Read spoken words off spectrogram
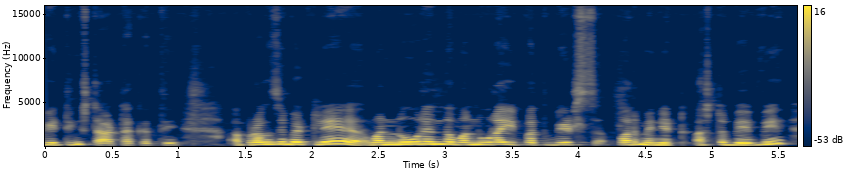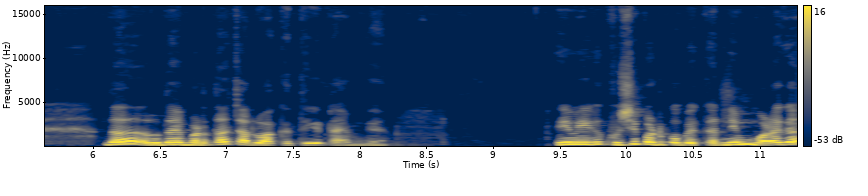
ಬೀಟಿಂಗ್ ಸ್ಟಾರ್ಟ್ ಆಕತಿ. ಅಪ್ರಾಕ್ಸಿಮೇಟ್ಲಿ ಒಂದು ನೂರಿಂದ ಒಂದು ನೂರ ಇಪ್ಪತ್ತು ಬೀಟ್ಸ್ ಪರ್ ಮಿನಿಟ್ ಅಷ್ಟು ದ ಹೃದಯ ಬಡತ ಚಾಲು ಆಕತಿ ಈ ಟೈಮ್ಗೆ ನೀವು ಈಗ ಖುಷಿ ಪಡ್ಕೋಬೇಕು ನಿಮ್ಮ ಒಳಗೆ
